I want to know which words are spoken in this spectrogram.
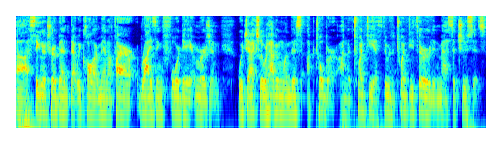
uh, signature event that we call our Man on Fire Rising four day immersion, which actually we're having one this October on the 20th through the 23rd in Massachusetts.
